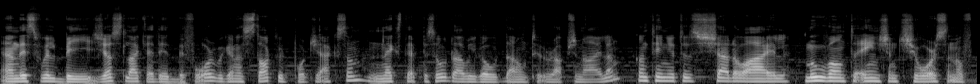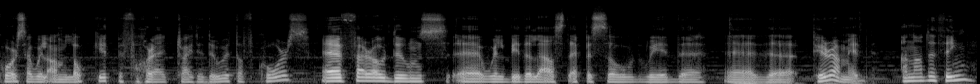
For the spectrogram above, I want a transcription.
and this will be just like I did before. We're gonna start with Port Jackson. Next episode I will go down to Eruption Island, continue to Shadow Isle, move on to Ancient Shores and of course I will unlock it before I try to do it of course. Uh, Pharaoh Dunes uh, will be the last episode with uh, uh the pyramid. Another thing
